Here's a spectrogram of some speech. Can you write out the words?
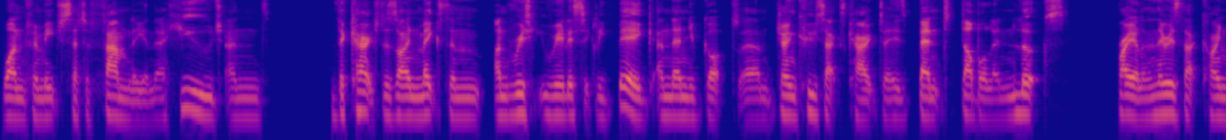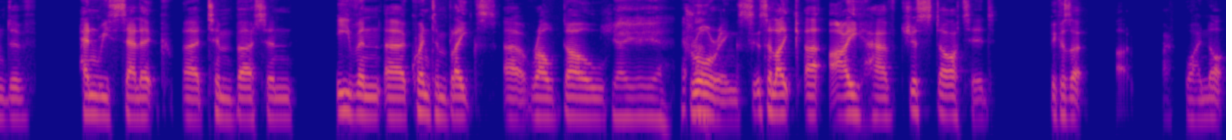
one from each set of family, and they're huge and the character design makes them unrealistically big, and then you've got um, Joan Cusack's character is bent double and looks frail, and there is that kind of Henry Selick, uh, Tim Burton, even uh, Quentin Blake's uh, Roald Dahl yeah yeah yeah drawings. So, like, uh, I have just started because I, I, why not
